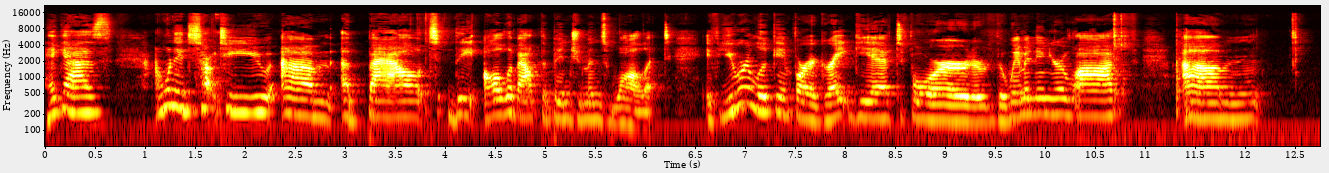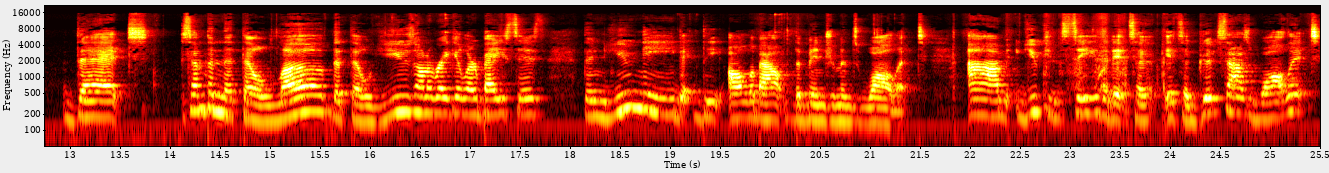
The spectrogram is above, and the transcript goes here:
Hey guys, I wanted to talk to you um, about the All About the Benjamins wallet. If you are looking for a great gift for the women in your life, um, that something that they'll love, that they'll use on a regular basis, then you need the All About the Benjamins wallet. Um, you can see that it's a it's a good size wallet.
